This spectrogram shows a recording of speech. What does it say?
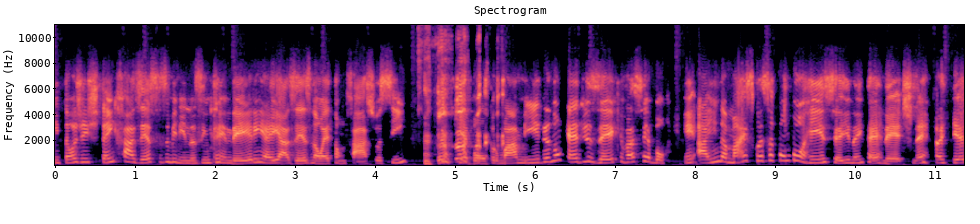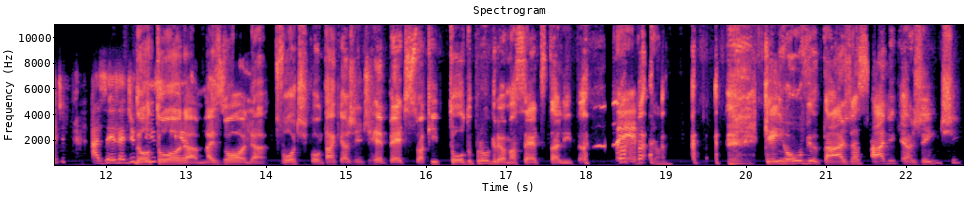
então a gente tem que fazer essas meninas entenderem, aí às vezes não é tão fácil assim. O que é bom para uma amiga não quer dizer que vai ser bom. E ainda mais com essa concorrência aí na internet, né? Aí é de, às vezes é difícil. Doutora, mesmo. mas olha, vou te contar que a gente repete isso aqui todo o programa, certo, Thalita? Certo. Quem ouve o Tá já sabe que a gente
